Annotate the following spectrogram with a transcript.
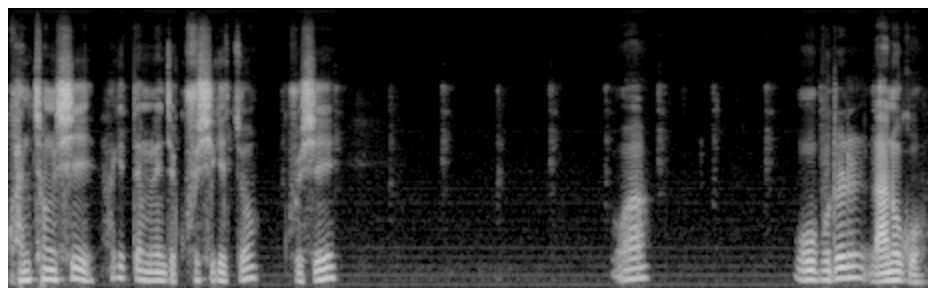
관청시 하기 때문에 이제 구시겠죠. 구시 와 오부를 나누고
